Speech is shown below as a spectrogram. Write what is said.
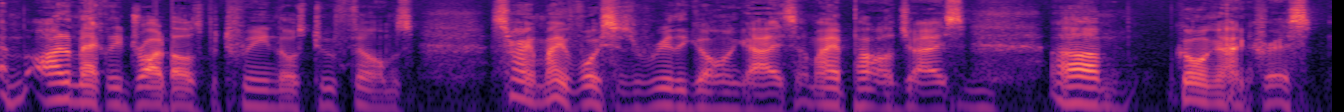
I'm automatically draw bells between those two films. Sorry, my voice is really going, guys. I apologize. Mm. Um, going on, Chris.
